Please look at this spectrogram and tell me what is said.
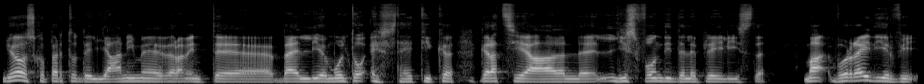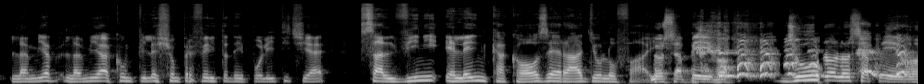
Io ho scoperto degli anime veramente belli e molto aesthetic grazie agli sfondi delle playlist. Ma vorrei dirvi, la mia, la mia compilation preferita dei politici è Salvini elenca cose, radio lo fai. Lo sapevo, giuro lo sapevo,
